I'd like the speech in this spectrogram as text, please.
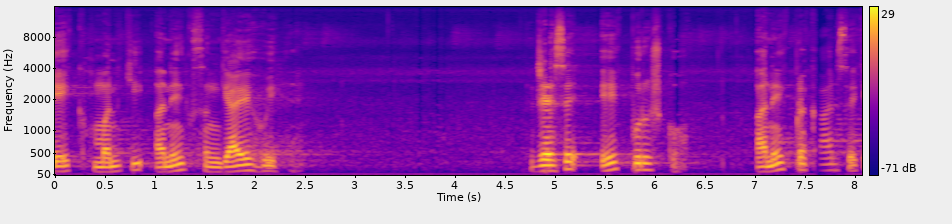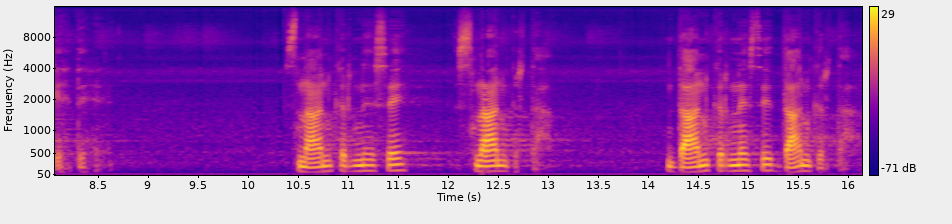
एक मन की अनेक संज्ञाएँ हुई है। जैसे एक पुरुष को अनेक प्रकार से कहते हैं। स्नान करने से स्नान करता, दान करने से दान करता,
